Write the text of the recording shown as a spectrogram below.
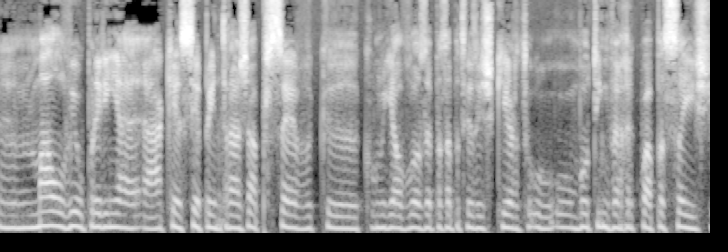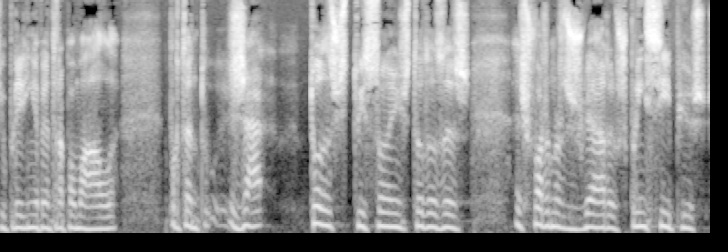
Mal vê o Pereirinha a, aquecer para entrar, já percebe que, que o Miguel Veloso vai passar para a esquerda, o, o Moutinho vai recuar para seis e o Pereirinha vai entrar para uma ala. Portanto, já todas as instituições, todas as, as formas de jogar, os princípios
